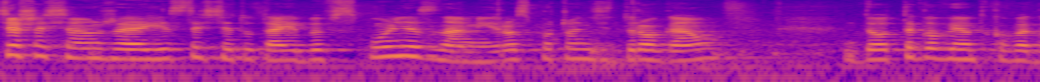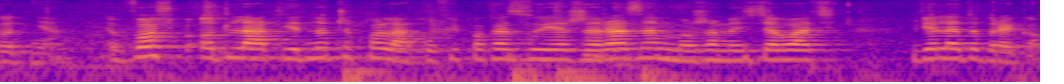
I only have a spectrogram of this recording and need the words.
Cieszę się, że jesteście tutaj, by wspólnie z nami rozpocząć drogę do tego wyjątkowego dnia. WOŚP od lat jednoczy Polaków i pokazuje, że razem możemy zdziałać wiele dobrego.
